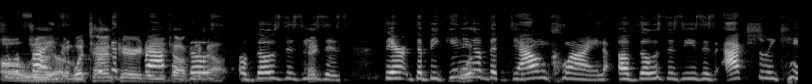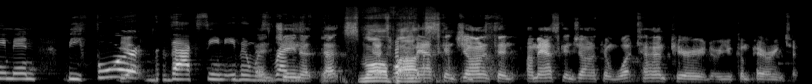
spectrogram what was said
Oh, what time period are you talking about? Of those diseases, there the beginning what? of the downcline of those diseases actually came in before yeah. the vaccine even was and Gina. That, uh, Smallpox. That's I'm asking Jonathan. I'm asking Jonathan, what time period are you comparing to?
